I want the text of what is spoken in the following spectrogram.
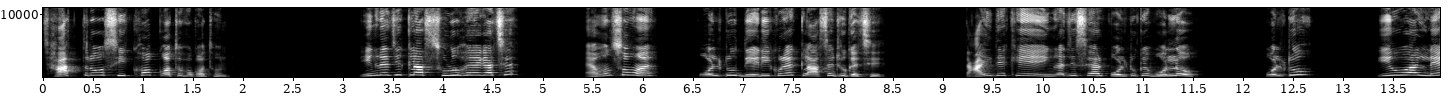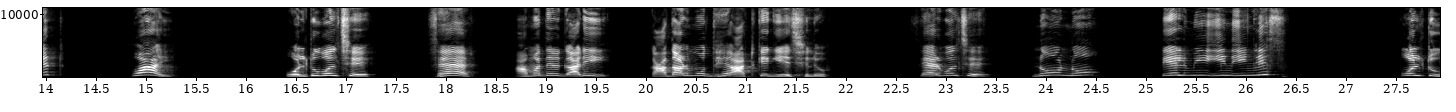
ছাত্র, শিক্ষক, কথোপকথন। ইংরেজি ক্লাস শুরু হয়ে গেছে। এমন সময় পল্টু দেরি করে ক্লাসে ঢুকেছে। তাই দেখে ইংরাজি স্যার পল্টুকে বলল, Paltu you are late why Paltu বলছে, স্যার, আমাদের গাড়ি কাদার মধ্যে আটকে গিয়েছিল। স্যার বলছে no no tell me in English Paltu,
